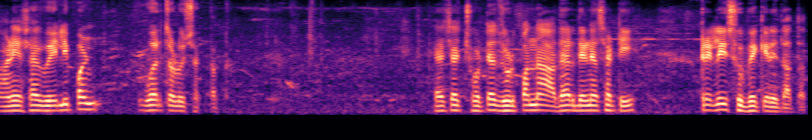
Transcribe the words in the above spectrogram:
आणि अशा वेली पण वर चढू शकतात. याच्या छोट्या झुडपांना आधार देण्यासाठी ट्रेलिस उभे केले जातात.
